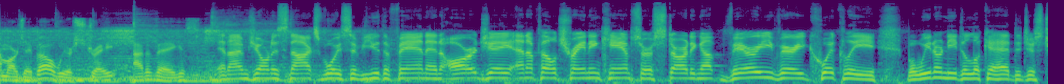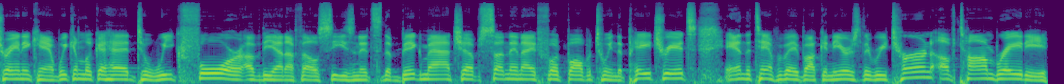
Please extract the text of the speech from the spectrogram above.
I'm RJ Bell. We are straight out of Vegas. And I'm Jonas Knox, voice of You, the fan. And RJ, NFL training camps are starting up very, very quickly. But we don't need to look ahead to just training camp. We can look ahead to week four of the NFL season. It's the big matchup, Sunday night football between the Patriots and the Tampa Bay Buccaneers. The return of Tom Brady.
